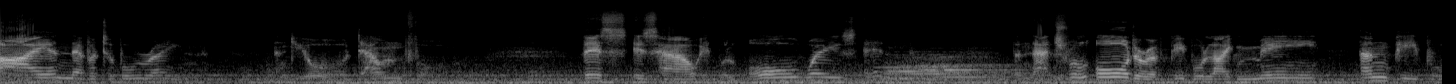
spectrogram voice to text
My inevitable reign and your downfall. This is how it will always end. The natural order of people like me and people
